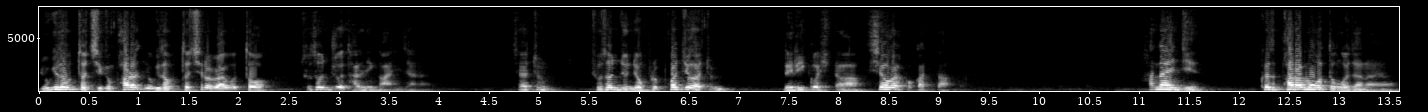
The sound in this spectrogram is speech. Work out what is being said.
여기서부터 지금 8월 여기서부터 7월 말부터 조선주가 달린 거 아니잖아요. 제가 좀 조선주는 옆으로 퍼지가 좀 내릴 것이다. 쉬어갈 것 같다. 하나 엔진 그래서 팔아먹었던 거잖아요.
